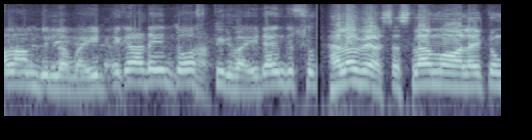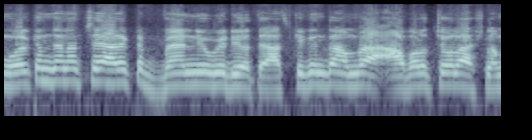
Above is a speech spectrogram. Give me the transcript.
আলহামদুলিল্লাহ ভাই এই কালারটা কিন্তু অস্থির ভাই, এটা কিন্তু হ্যালো ভিউয়ার্স আসসালামু আলাইকুম। ওয়েলকাম জানাচ্ছি আরেকটা ব্র্যান্ড নিউ ভিডিওতে আজকে কিন্তু আমরা আবারও চলে আসলাম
